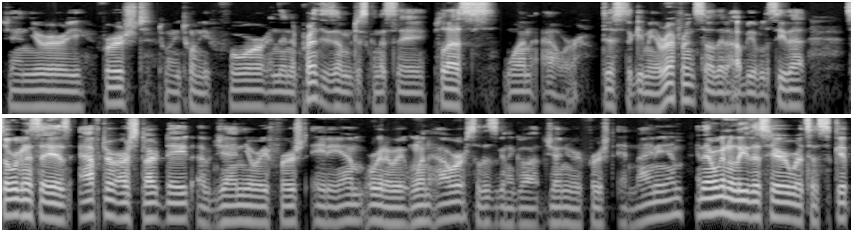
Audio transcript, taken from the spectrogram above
January 1st, 2024. And then in parentheses, I'm just going to say plus one hour just to give me a reference so that I'll be able to see that. So we're going to say is after our start date of January 1st, 8 a.m., we're going to wait one hour. So this is going to go out January 1st at 9 a.m. And then we're going to leave this here where it says skip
